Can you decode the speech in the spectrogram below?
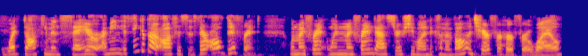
what documents say or I mean think about offices they're all different when my friend when my friend asked her if she wanted to come and volunteer for her for a while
